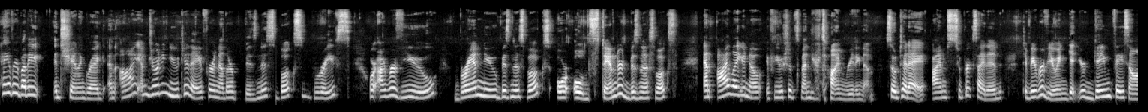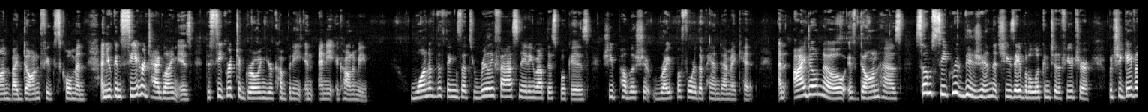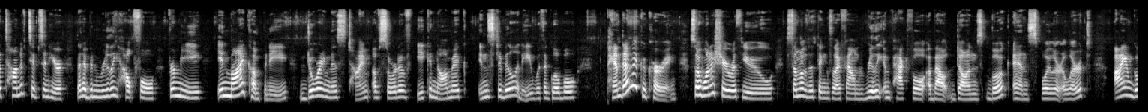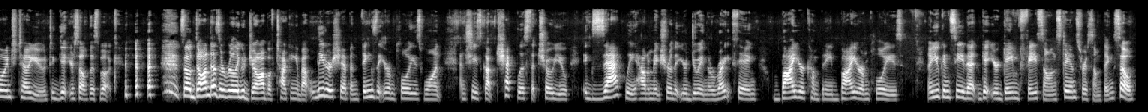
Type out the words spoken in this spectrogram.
Hey everybody, it's Shannon Gregg, and I am joining you today for another Business Books Briefs, where I review brand new business books or old standard business books, and I let you know if you should spend your time reading them. So today, I'm super excited to be reviewing Get Your Game Face On by Dawn Fuchs Coleman, and you can see her tagline is The Secret to Growing Your Company in Any Economy. One of the things that's really fascinating about this book is she published it right before the pandemic hit. And I don't know if Dawn has some secret vision that she's able to look into the future, but she gave a ton of tips in here that have been really helpful for me in my company during this time of sort of economic instability with a global pandemic occurring. So I want to share with you some of the things that I found really impactful about Dawn's book. And spoiler alert, I am going to tell you to get yourself this book. so Dawn does a really good job of talking about leadership and things that your employees want. And she's got checklists that show you exactly how to make sure that you're doing the right thing by your company, by your employees. Now you can see that get your game face on stands for something. So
